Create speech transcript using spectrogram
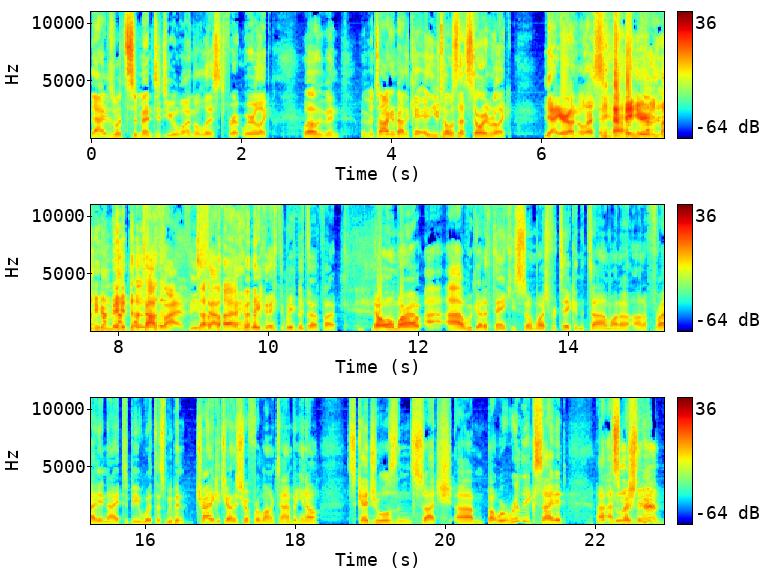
that is what cemented you on the list. For we were like, well, we've been we've been talking about the case, and you told us that story, and we're like, yeah, you're on the list. Yeah, you're, you made the top five. These Top top, five. five. weekly, weekly top five. No, Omar, uh, uh, we got to thank you so much for taking the time on a on a Friday night to be with us. We've been trying to get you on the show for a long time, but you know, schedules and such. Um, but we're really excited. Uh, Let's do it especially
